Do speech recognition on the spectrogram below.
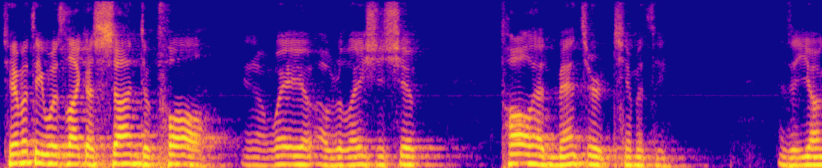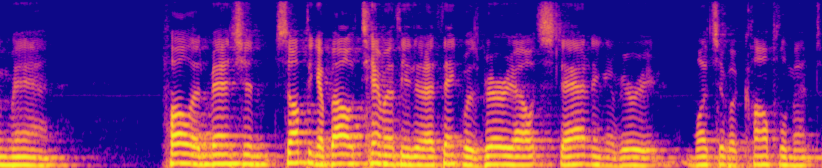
Timothy was like a son to Paul in a way, a relationship. Paul had mentored Timothy as a young man. Paul had mentioned something about Timothy that I think was very outstanding and very much of a compliment.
